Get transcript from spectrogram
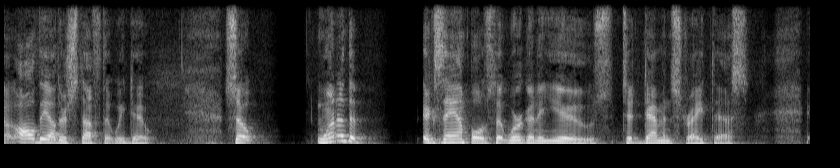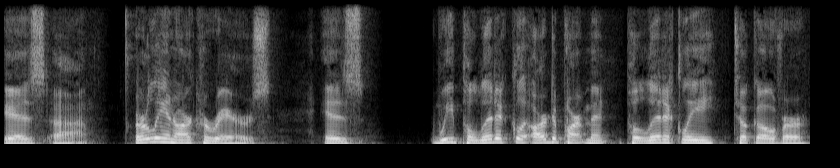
all the other stuff that we do. So, one of the examples that we're going to use to demonstrate this is uh, early in our careers is we politically our department politically took over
